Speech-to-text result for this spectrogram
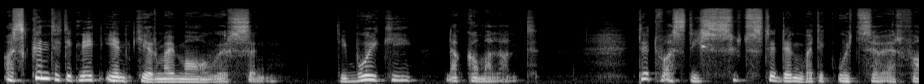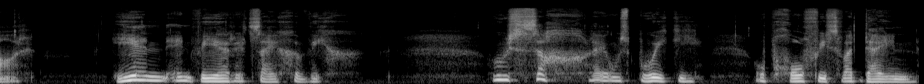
As kind het ek net een keer my ma hoor sing. Die bootjie na Kamaland. Dit was die soetste ding wat ek ooit sou ervaar. Heen en weer het sy gewieg. Hoe sag lê ons bootjie op golfies wat duin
